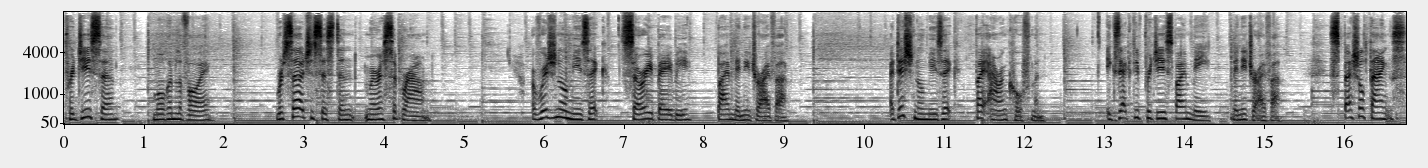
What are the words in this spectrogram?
Producer, Morgan Lavoie. Research assistant, Marissa Brown. Original music, Sorry Baby by Minnie Driver. Additional music by Aaron Kaufman. Executive produced by me, Minnie Driver. Special thanks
